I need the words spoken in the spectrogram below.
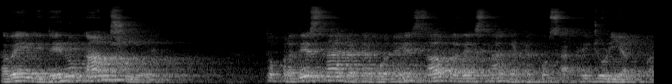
હવે વિધેયનું કામ શું હોય? તો પ્રદેશના ઘટકોને સહપ્રદેશના ઘટકો સાથે જોડી આપવા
